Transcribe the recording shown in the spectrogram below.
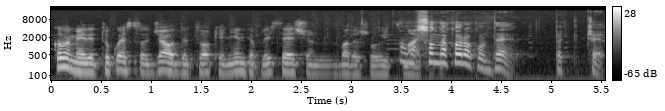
come mi hai detto questo, già ho detto ok, niente PlayStation, vado su It's no, ma sono d'accordo con te. Perché- cioè,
